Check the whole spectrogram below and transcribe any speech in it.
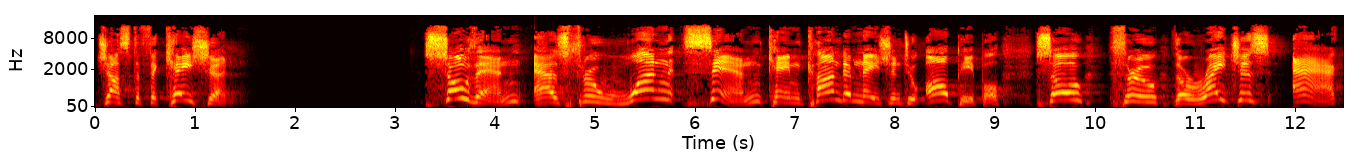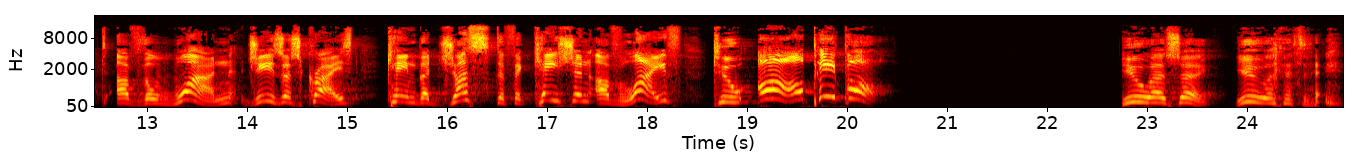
justification. So then, as through one sin came condemnation to all people, so through the righteous act of the one, Jesus Christ, came the justification of life to all people. USA, USA.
